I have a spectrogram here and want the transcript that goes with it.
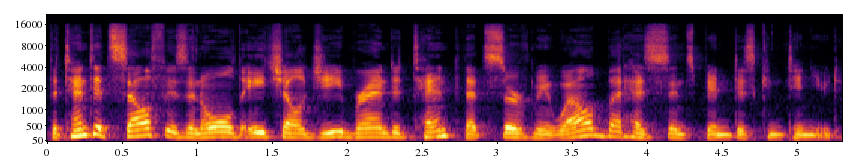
The tent itself is an old HLG branded tent that served me well but has since been discontinued.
